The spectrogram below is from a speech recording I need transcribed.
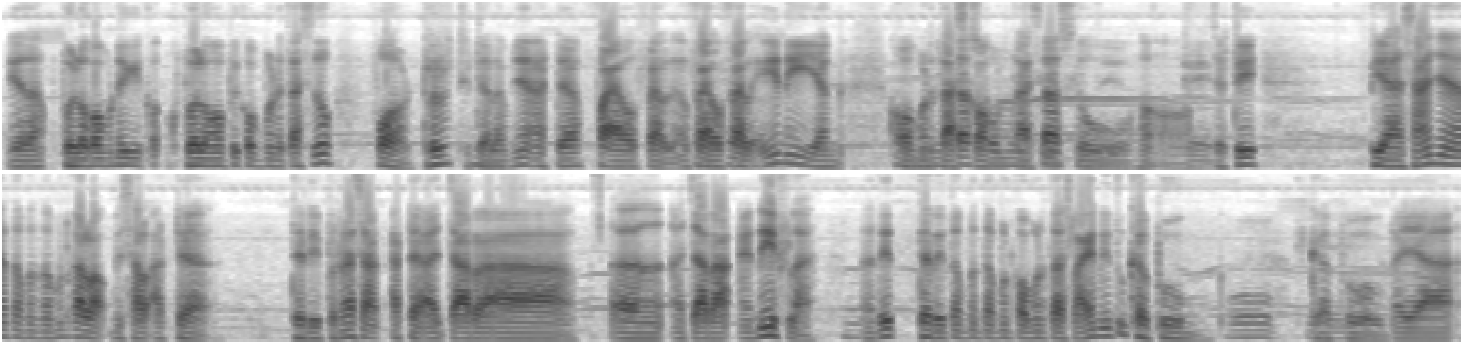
ya bolong komunikasi bolong ngopi komunitas itu folder di dalamnya ada file-file file-file ini yang komunitas-komunitas itu gitu ya. Heeh. Oke. jadi biasanya teman-teman kalau misal ada dari Bernas ada acara eh, acara enif lah. Nanti dari teman-teman komunitas lain itu gabung. Oke. Gabung. Kayak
